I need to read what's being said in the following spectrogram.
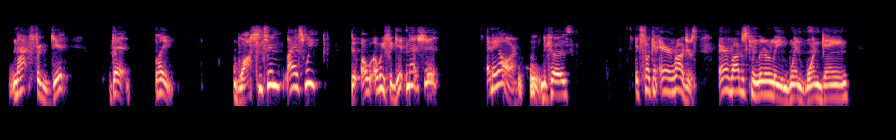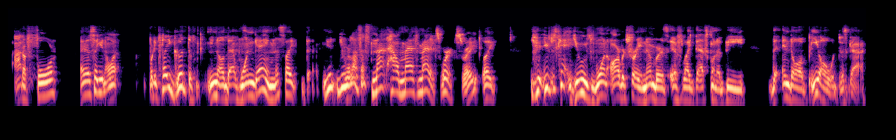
not forget that, like, Washington last week? Are, are we forgetting that shit? And they are mm-hmm. because it's fucking Aaron Rodgers. Aaron Rodgers can literally win one game out of four, and they say, you know what? But he played good, the you know that one game. It's like you, you realize that's not how mathematics works, right? Like you, just can't use one arbitrary numbers if like that's going to be the end all be all with this guy.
